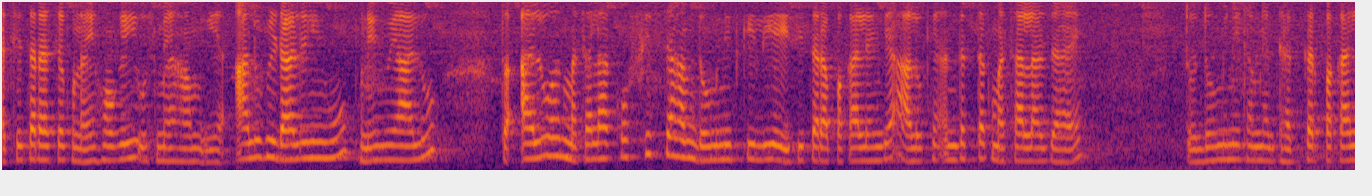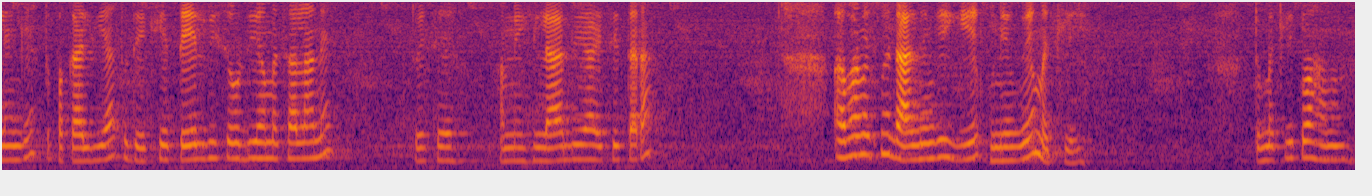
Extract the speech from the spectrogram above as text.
अच्छी तरह से भुनाई हो गई। उसमें हम ये आलू भी डाल रही हूँ, भुने हुए आलू। तो आलू और मसाला को फिर से हम दो मिनट के लिए इसी तरह पका लेंगे। आलू के अंदर तक मसाला जाए। तो दो मिनट हमने ढक कर पका लेंगे। तो पका लिया। तो देखिए तेल भी छोड़ दिया मसाला ने। तो इसे हमने हिला दिया इसी तरह। अब हम इसमें डाल देंगे ये भुने हुए मछली। तो मछली को हम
